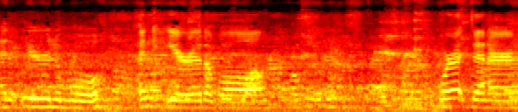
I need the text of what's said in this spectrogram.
And irritable. and irritable. We're at dinner.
